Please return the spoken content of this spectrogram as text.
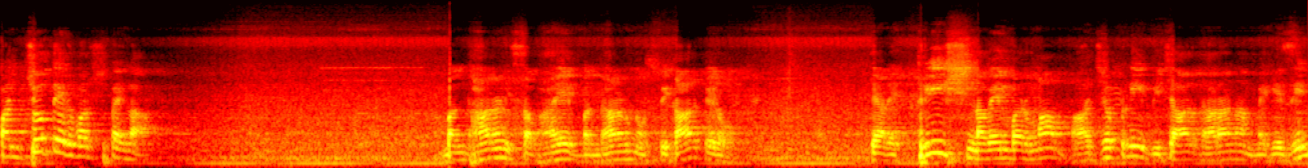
પંચોતેર વર્ષ પહેલા બંધારણ સભાએ બંધારણનો સ્વીકાર કર્યો. ત્યારે ત્રીસ નવેમ્બરમાં ભાજપની વિચારધારાના મેગેઝિન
